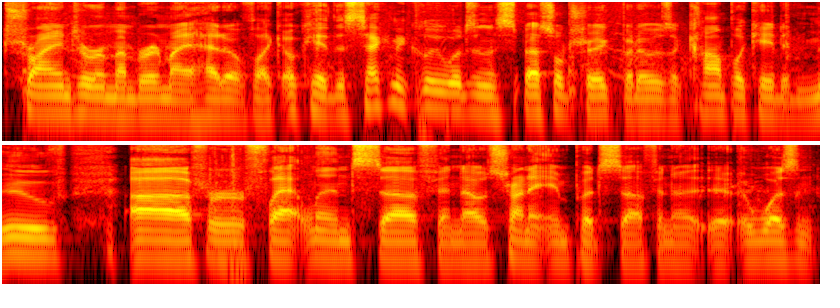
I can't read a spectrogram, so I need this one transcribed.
trying to remember in my head of like, okay, this technically wasn't a special trick, but it was a complicated move uh, for flatland stuff, and I was trying to input stuff, and it, it wasn't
